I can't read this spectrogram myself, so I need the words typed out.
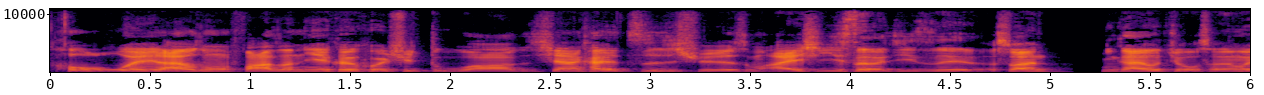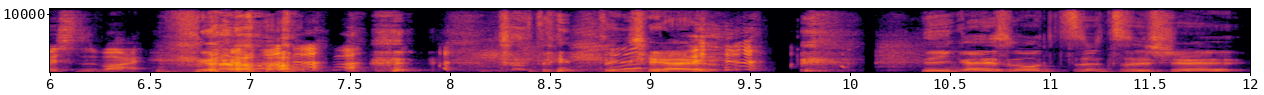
后未来要怎么发展，你也可以回去读啊。现在开始自学什么 IC 设计之类的，虽然应该有九成会失败，听听起来，你应该说自自学，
